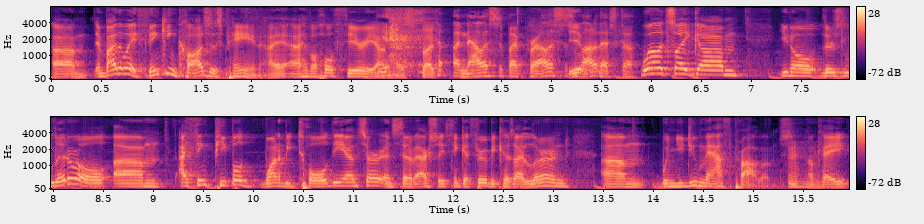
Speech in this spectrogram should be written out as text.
Um, and by the way, thinking causes pain. I, I have a whole theory on this, but Analysis by paralysis, a lot of that stuff. Well, it's like um, you know, there's literal. Um, I think people want to be told the answer instead of actually think it through. Because I learned um, when you do math problems, Mm-hmm. okay,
